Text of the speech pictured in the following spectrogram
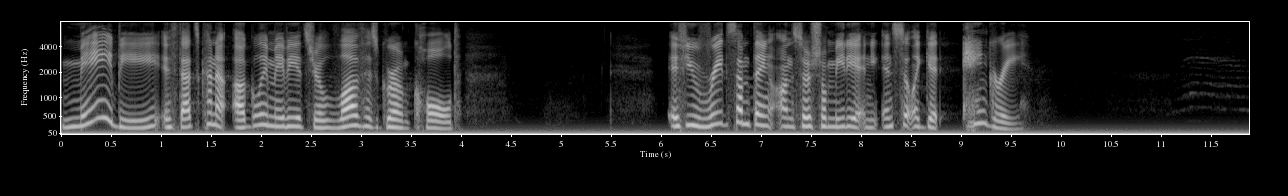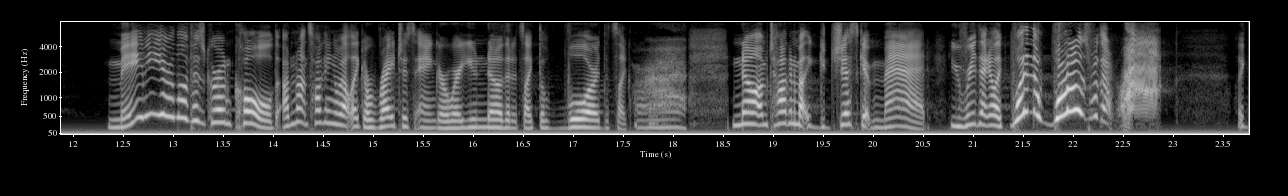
Maybe if that's kind of ugly, maybe it's your love has grown cold if you read something on social media and you instantly get angry, maybe your love has grown cold. I'm not talking about like a righteous anger where you know that it's like the Lord that's like, Rah. no, I'm talking about you just get mad. You read that, you're like, what in the world is with that? Rah? Like,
